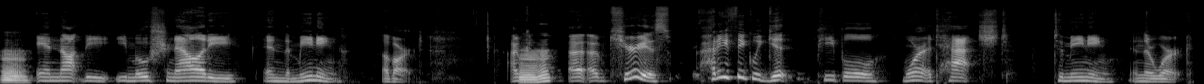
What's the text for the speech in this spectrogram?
mm. and not the emotionality and the meaning of art. I'm mm-hmm. I, am curious, how do you think we get people more attached to meaning in their work?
